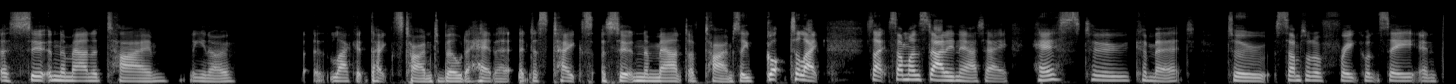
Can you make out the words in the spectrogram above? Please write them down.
a certain amount of time, you know, like it takes time to build a habit. It just takes a certain amount of time. So you've got to like, it's like someone starting out, eh, has to commit to some sort of frequency and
